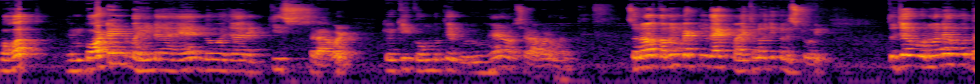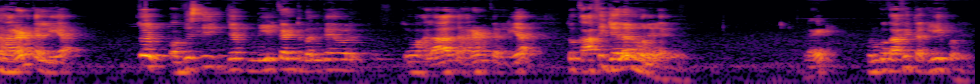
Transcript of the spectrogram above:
बहुत इंपॉर्टेंट महीना है 2021 श्रावण, क्योंकि कुंभ के गुरु हैं और श्रावण मंथ है। So now coming back to that mythological story तो जब उन्होंने वो धारण कर लिया तो ऑब्वियसली जब नीलकंठ बन गए और जो हलाल धारण कर लिया तो काफ़ी जलन होने लगे राइट उनको काफ़ी तकलीफ़ होने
